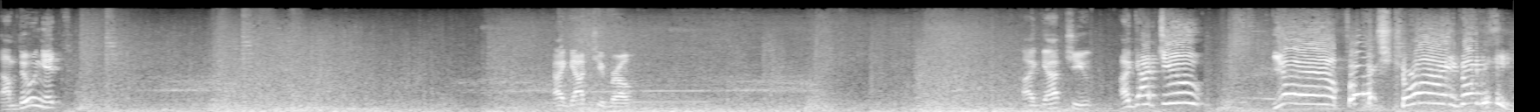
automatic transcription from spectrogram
I'm doing it. I got you, bro. I got you. I got you! Yeah! First try, baby!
